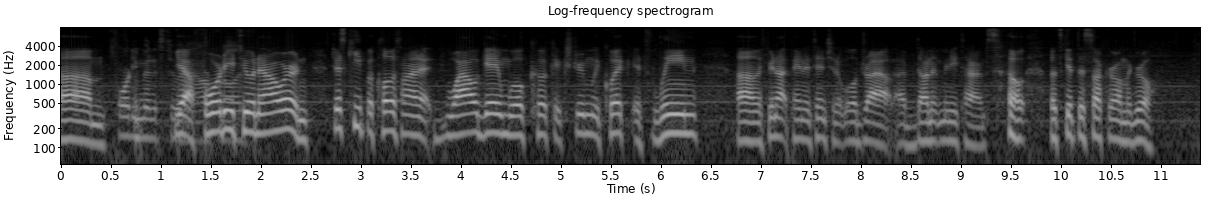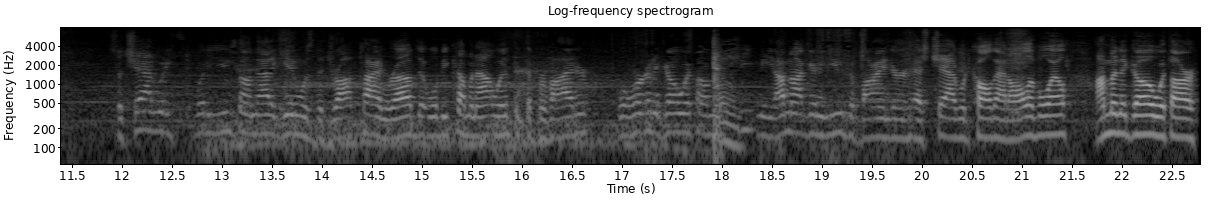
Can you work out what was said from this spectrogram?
Um, 40 minutes to yeah, an hour, 40 probably. to an hour, and just keep a close eye on it. Wild game will cook extremely quick. It's lean. Um, if you're not paying attention, it will dry out. I've done it many times. So let's get this sucker on the grill. So Chad, what he, what he used on that again was the drop tine rub that we'll be coming out with at the provider. What we're going to go with on the mm. sheet meat, I'm not going to use a binder, as Chad would call that olive oil. I'm going to go with our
